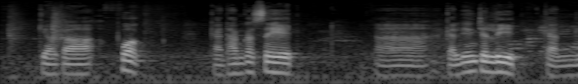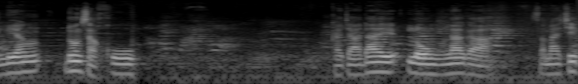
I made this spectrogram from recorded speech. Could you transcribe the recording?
ๆ เกี่ยวกับพวกการทำเกษตร การเลี้ยงจรีด การเลี้ยงด้วงสาคู ก็จะได้ลงแล้วก็สมาชิก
